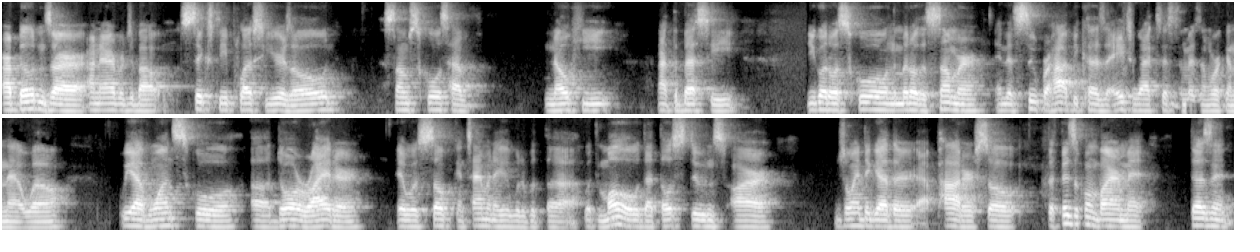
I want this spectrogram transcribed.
our buildings are on average about 60 plus years old. Some schools have no heat, not the best heat. You go to a school in the middle of the summer and it's super hot because the HVAC system isn't working that well. We have one school, uh, Doyle Ryder, it was so contaminated with, with the with mold that those students are joined together at Potter. So the physical environment doesn't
